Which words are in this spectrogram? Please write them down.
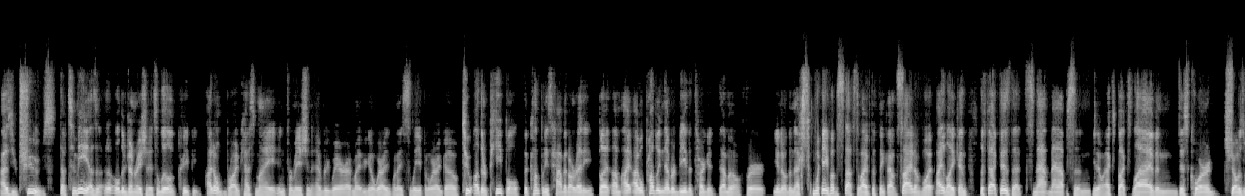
as you choose. So to me, as an older generation, it's a little creepy. I don't broadcast my information everywhere. I might, you know, where I, when I sleep and where I go to other people. The companies have it already, but um, I, I will probably never be the target demo for you know the next wave of stuff. So i have to think outside of what i like. And the fact is that snap maps and you know xbox live and discord shows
